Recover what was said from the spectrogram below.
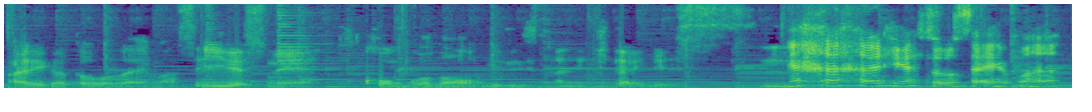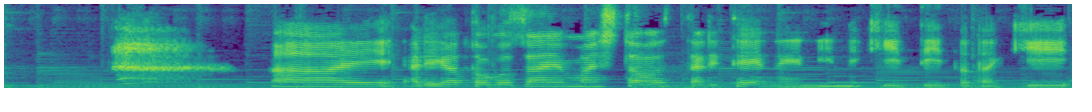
ありがとうございます。いいですね。今後の水木さんに期待です。うん ありがとうございます。はい、ありがとうございました。お二人丁寧にね、聞いていただき、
